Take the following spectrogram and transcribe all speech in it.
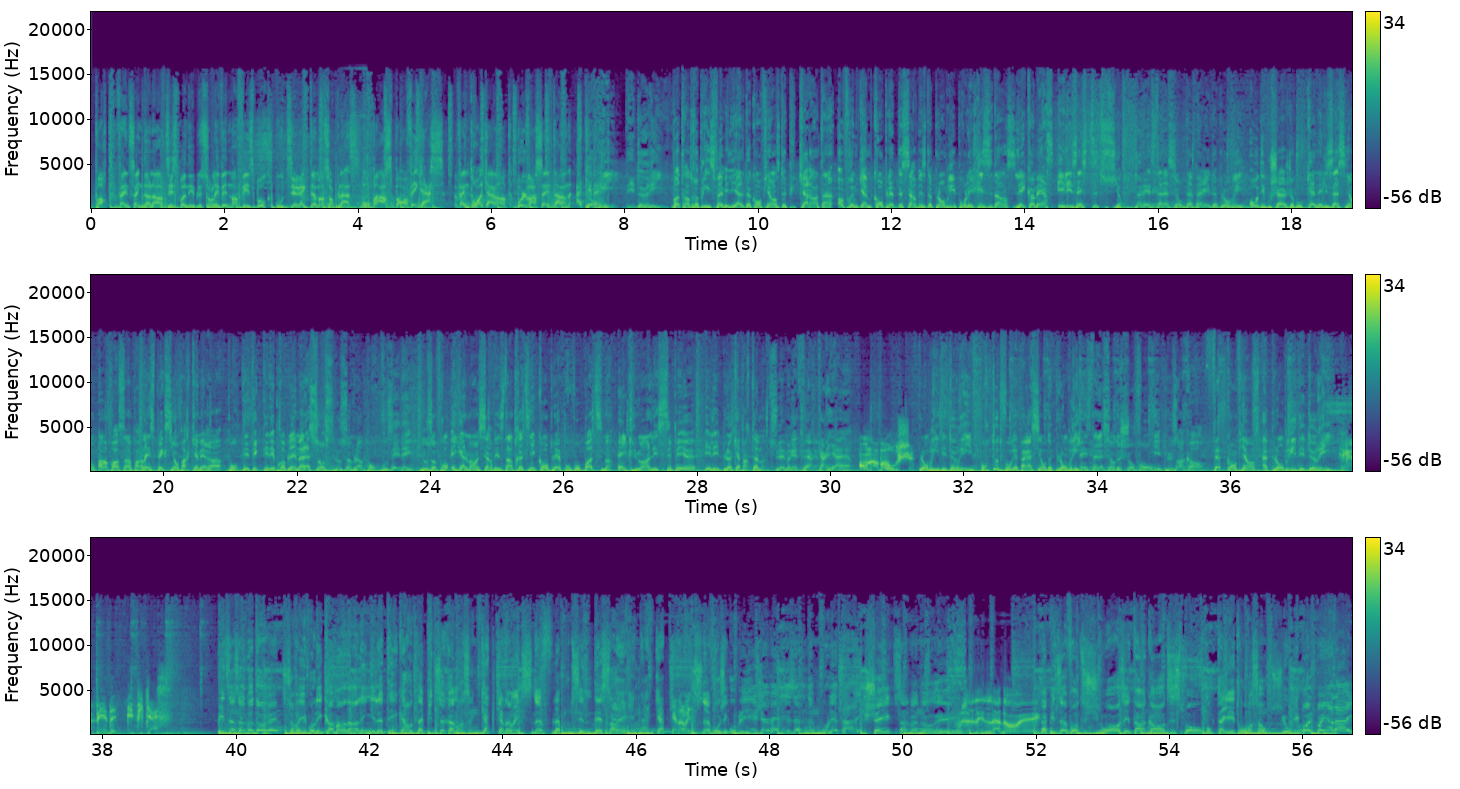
porte 25 disponible sur l'événement Facebook ou directement sur place au bar Sport Vegas, 2340 Boulevard Sainte-Anne à Québec. des deux rives. Votre entreprise familiale de confiance depuis 40 ans offre une gamme complète de services de plomberie pour les résidences, les commerces et les institutions. De l'installation d'appareils de plomberie au débouchage de vos canalisations en passant par l'inspection par caméra pour détecter les problèmes à la source, nous sommes là pour vous aider. Nous offrons également un service d'entretien complet pour vos bâtiments, incluant les CPE et les blocs appartements. Tu aimerais faire carrière? On embauche! Plomberie des deux rives pour toutes vos réparations de plomberie, installation de chauffe-eau et plus encore. Faites confiance à Plomberie des deux rives. Rapide, efficace. Pizza Salvatore. Surveillez pour les commandes en ligne et le take-out. La pizza commence à 4,99. La poutine dessert est à 4,99 aussi. Oubliez jamais les ailes de poulet taille. Chez Salvatore. Vous allez l'adorer. La pizza fondue chinoise est encore dispo. Faut que t'ailles les trois sauces. Et oublie pas le pain à l'ail.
